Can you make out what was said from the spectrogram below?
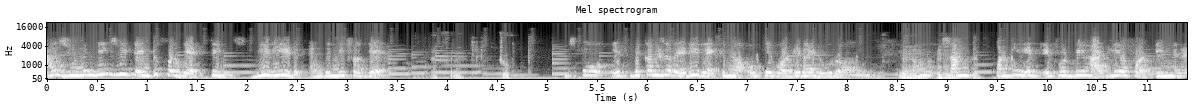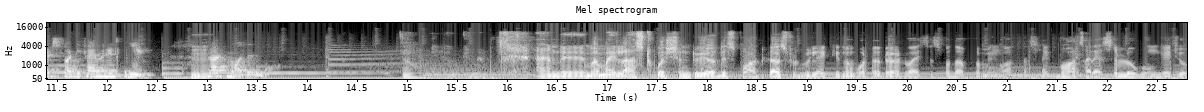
as human beings we tend to forget things. We read and then we forget. Definitely. True. So it becomes a ready reckoner. Okay what did i do wrong? You know mm-hmm. some something it, it would be hardly a 40 minutes 45 minutes read. Hmm. not more than that okay okay ma'am and uh, ma'am my last question to you of this podcast would be like you know what are the advices for the upcoming authors like बहुत सारे ऐसे लोग होंगे जो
